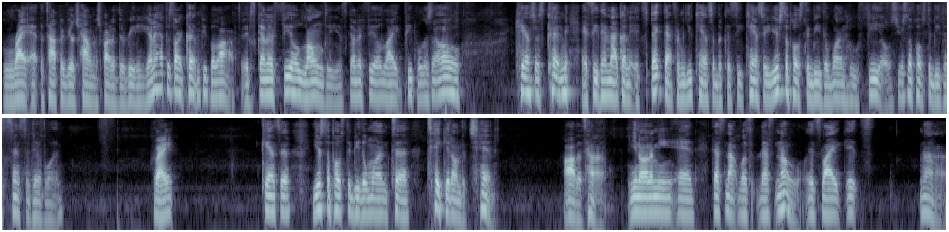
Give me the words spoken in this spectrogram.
right at the top of your challenge part of the reading. You're going to have to start cutting people off. It's going to feel lonely. It's going to feel like people are saying, oh, cancer's cutting me. And see, they're not going to expect that from you, Cancer, because see, Cancer, you're supposed to be the one who feels. You're supposed to be the sensitive one. Right? Cancer, you're supposed to be the one to take it on the chin all the time. You know what I mean? And that's not what that's no. It's like it's nah.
